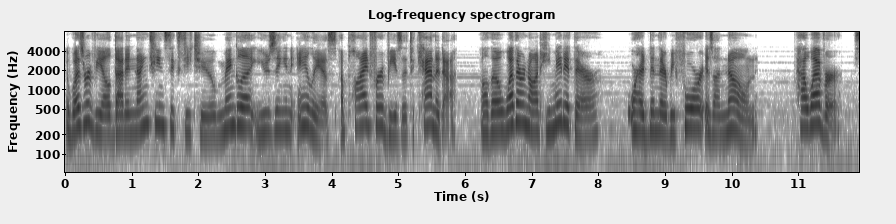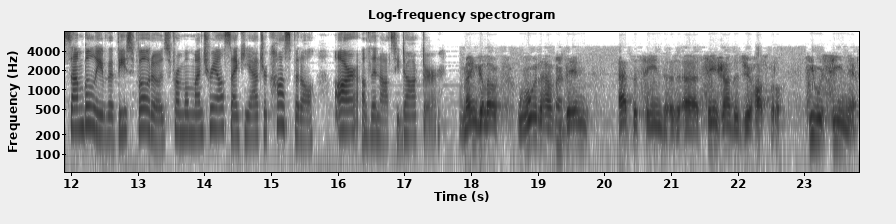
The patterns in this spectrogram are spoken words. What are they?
it was revealed that in 1962, Mengele, using an alias, applied for a visa to Canada, although whether or not he made it there or had been there before is unknown. However, some believe that these photos from a Montreal psychiatric hospital are of the Nazi doctor. Mengele would have been at the scene, uh, Saint Jean de Dieu Hospital. He was seen there.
